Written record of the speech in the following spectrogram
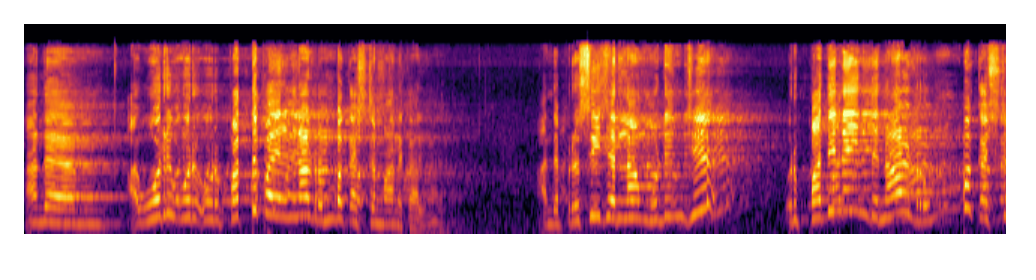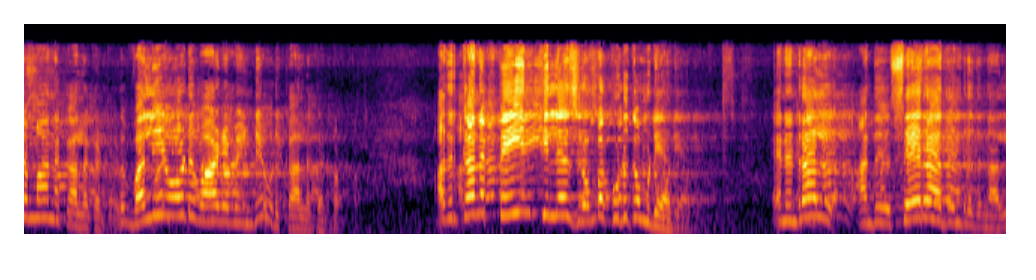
அந்த ஒரு ஒரு ஒரு பத்து பதினஞ்சு நாள் ரொம்ப கஷ்டமான காலங்கள். அந்த ப்ரொசீஜர்லாம் முடிஞ்சு ஒரு பதினைந்து நாள் ரொம்ப கஷ்டமான காலகட்டம். அது வலியோடு வாழ வேண்டிய ஒரு காலகட்டம். அதற்கான பெயின் கில்லர்ஸ் ரொம்ப கொடுக்க முடியாது. ஏனென்றால் அது சேராதுன்றதுனால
